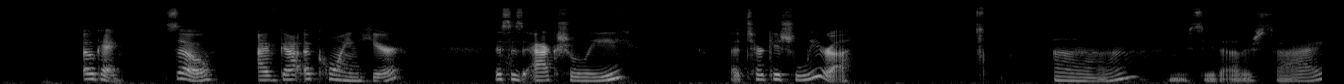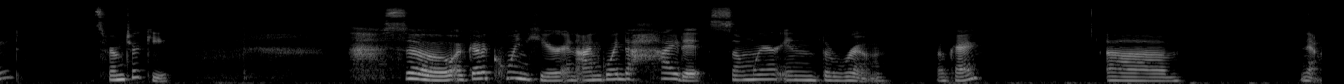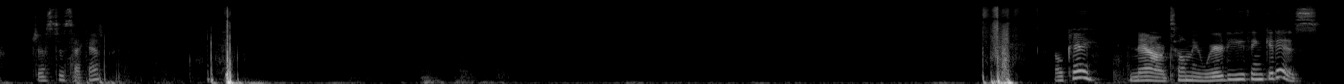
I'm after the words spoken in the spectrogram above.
okay, so I've got a coin here. This is actually a Turkish lira. Um, you see the other side. It's from Turkey. So I've got a coin here and I'm going to hide it somewhere in the room okay? Um, now, just a second. Okay, now tell me, where do you think it is?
